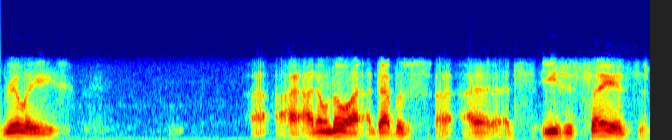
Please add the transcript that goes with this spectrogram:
really. I, I don't know. I, that was I, I, it's easy to say. It's just,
